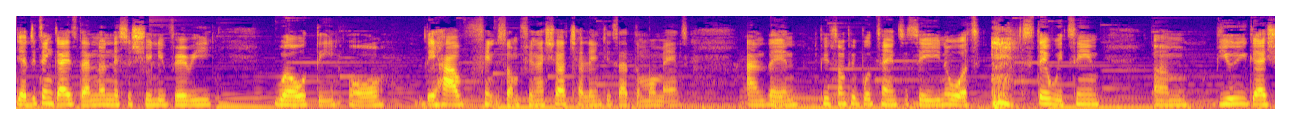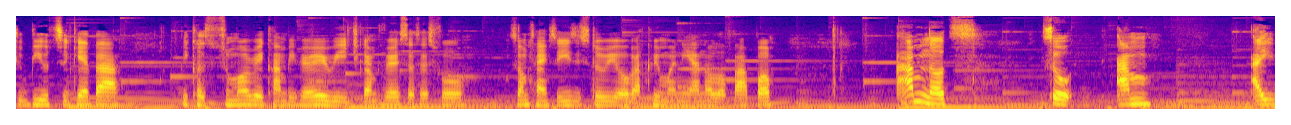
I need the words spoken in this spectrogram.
they're dating guys that are not necessarily very wealthy or they have fin- some financial challenges at the moment. And then some people tend to say, you know what, stay with him. Um, build, you guys should build together because tomorrow it can be very rich, can be very successful, sometimes they use the story of acrimony and all of that but i'm not so i'm i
